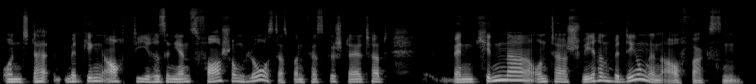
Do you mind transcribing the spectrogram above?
Und damit ging auch die Resilienzforschung los, dass man festgestellt hat, wenn Kinder unter schweren Bedingungen aufwachsen,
